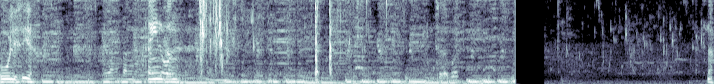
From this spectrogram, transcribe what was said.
Huli siya. Kain lang. Salamat. Na.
